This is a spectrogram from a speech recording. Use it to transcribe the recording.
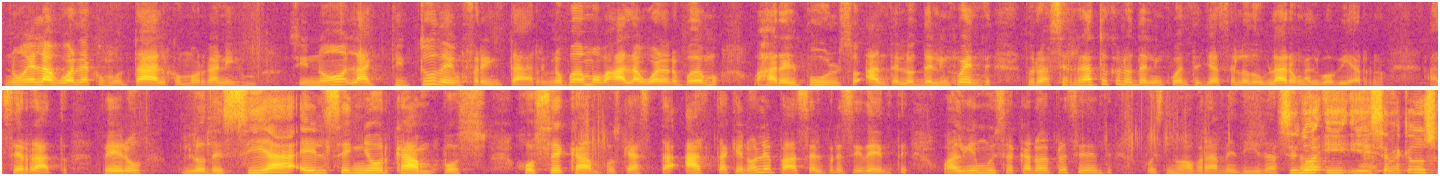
no es la guardia como tal, como organismo, sino la actitud de enfrentar. No podemos bajar la guardia, no podemos bajar el pulso ante los delincuentes, pero hace rato que los delincuentes ya se lo doblaron al gobierno, hace rato. Pero lo decía el señor Campos, José Campos, que hasta, hasta que no le pase al presidente o a alguien muy cercano al presidente, pues no habrá medidas. Sí, y, se ve que es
